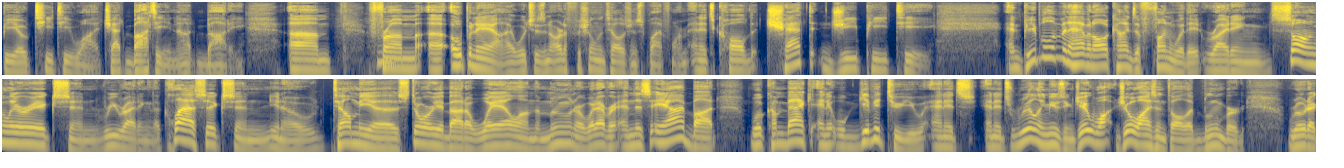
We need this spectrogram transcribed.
B O T T Y, chat body, not body, um, from uh, OpenAI, which is an artificial intelligence platform, and it's called ChatGPT. And people have been having all kinds of fun with it, writing song lyrics and rewriting the classics and, you know, tell me a story about a whale on the moon or whatever. And this AI bot will come back and it will give it to you. And it's and it's really amusing. Joe, Joe Weisenthal at Bloomberg wrote a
